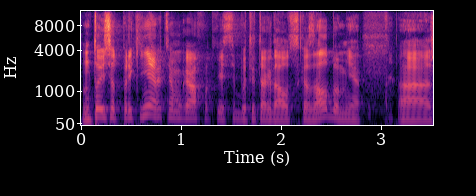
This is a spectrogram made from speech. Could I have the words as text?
Ну, то есть, вот прикинь, Артем Граф, вот если бы ты тогда вот сказал бы мне, ш-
